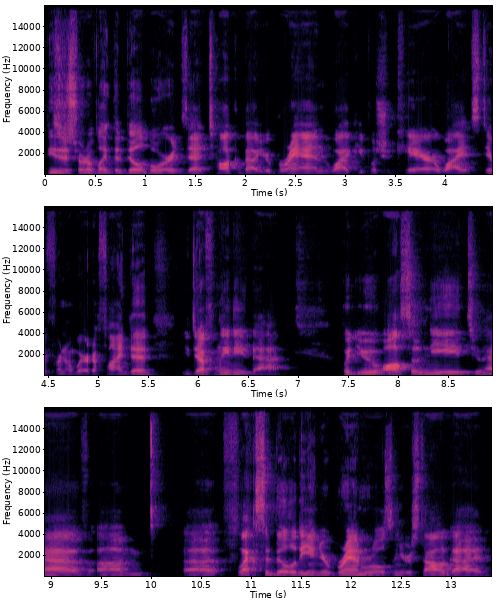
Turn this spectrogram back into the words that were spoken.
these are sort of like the billboards that talk about your brand, why people should care, why it's different, and where to find it. You definitely need that. But you also need to have um, uh, flexibility in your brand rules and your style guide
